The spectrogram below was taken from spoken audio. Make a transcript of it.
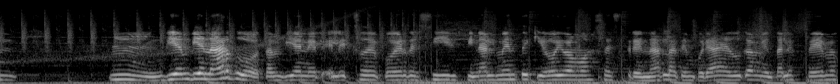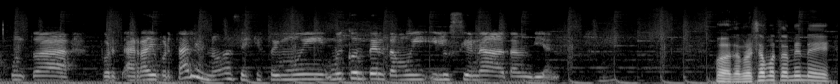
mm, bien, bien arduo también el, el, hecho de poder decir finalmente que hoy vamos a estrenar la temporada de Educa Ambiental FM junto a a Radio Portales, ¿no? Así es que estoy muy, muy contenta, muy ilusionada también. Bueno, te aprovechamos también de,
